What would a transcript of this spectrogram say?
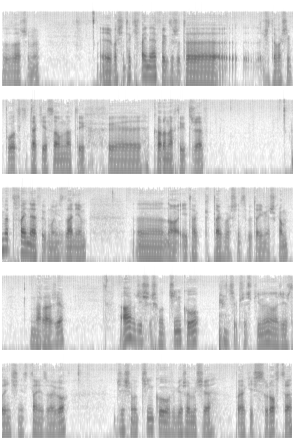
zobaczymy. E, Właśnie taki fajny efekt, że te, że te właśnie płotki takie są na tych e, koronach tych drzew. Bardzo fajny efekt moim zdaniem. E, No i tak, tak właśnie sobie tutaj mieszkam na razie. A w dzisiejszym odcinku się prześpimy, mam nadzieję, że tutaj nic się nie stanie złego. W dzisiejszym odcinku wybierzemy się po jakieś surowce.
